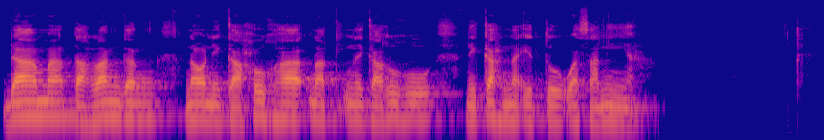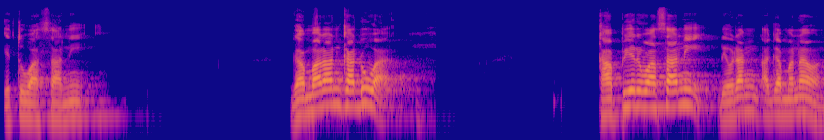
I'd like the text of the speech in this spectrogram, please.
dama tah langgeng naon nikahuha nikahuhu nikahna itu wasania itu wasani. Gambaran kedua. Kafir wasani. Di orang agama naon?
